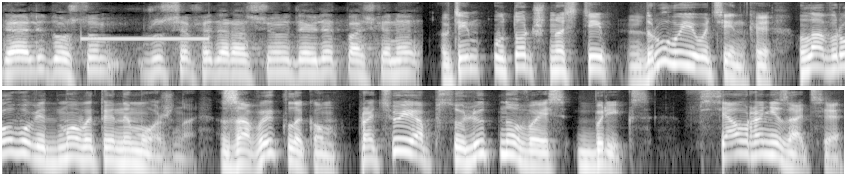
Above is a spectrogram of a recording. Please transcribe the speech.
değerli dostum Rusya Federasyonu Devlet Başkanı Втім, у точності другої оцінки Лаврову відмовити не можна. За викликом працює абсолютно весь БРІКС. Вся організація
